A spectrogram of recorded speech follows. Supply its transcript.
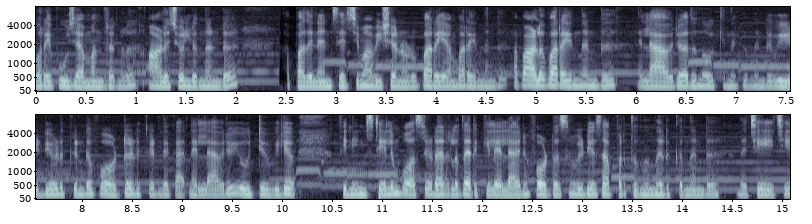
കുറേ പൂജാമന്ത്രങ്ങൾ ആൾ ചൊല്ലുന്നുണ്ട്. അപ്പോൾ അതിനനുസരിച്ച് മവീഷനോട് പറയാൻ പറയുന്നുണ്ട്. അപ്പോൾ ആൾ പറയുന്നുണ്ട് എല്ലാവരും അത് നോക്കി നിൽക്കുന്നുണ്ട് വീഡിയോ എടുക്കുന്നുണ്ട് ഫോട്ടോ എടുക്കുന്നുണ്ട്. കാരണം എല്ലാവരും യൂട്യൂബിലും പിന്നെ ഇൻസ്റ്റയിലും പോസ്റ്റ് ഇടാനുള്ള തിരക്കിൽ എല്ലാവരും ഫോട്ടോസും വീഡിയോസും അപ്പുറത്ത് നിന്ന് എടുക്കുന്നുണ്ട്. എന്താ ചേച്ചി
